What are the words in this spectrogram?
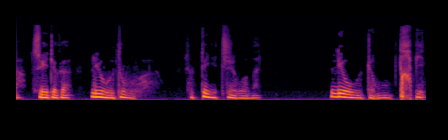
啊。所以这个六度啊，是对治我们。六种大病，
